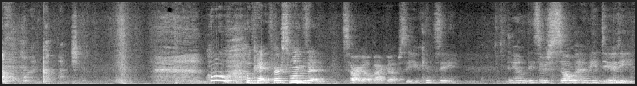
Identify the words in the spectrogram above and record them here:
oh my gosh Whew. okay first one's in sorry I'll back up so you can see damn these are so heavy duty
